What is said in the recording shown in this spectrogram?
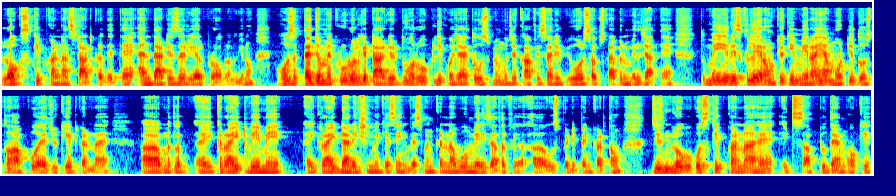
लोग स्किप करना स्टार्ट कर देते हैं and that is the real problem you know हो सकता है जब मैं क्रूड ऑयल के टारगेट दूँ और वो क्लिक हो जाए तो उसमें मुझे काफ़ी सारे व्यू और सब्सक्राइबर मिल जाते हैं। तो मैं ये रिस्क ले रहा हूँ क्योंकि मेरा यहाँ मोटिव दोस्तों आपको एजुकेट करना है। आ, मतलब एक राइट वे में एक राइट right डायरेक्शन में कैसे इन्वेस्टमेंट करना वो मेरी ज़्यादा उस पर डिपेंड करता हूँ। जिन लोगों को स्किप करना है it's up to them okay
